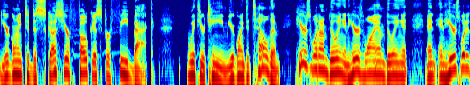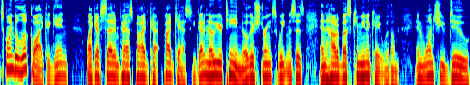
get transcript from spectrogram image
you're going to discuss your focus for feedback. with your team. You're going to tell them, here's what I'm doing and here's why I'm doing it and and here's what it's going to look like. Again, like I've said in past podca- podcasts, you've got to know your team, know their strengths, weaknesses and how to best communicate with them. And once you do,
